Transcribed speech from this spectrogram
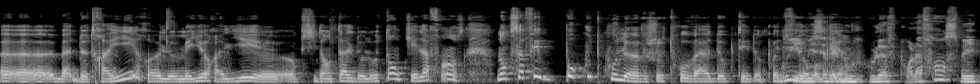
bah, de trahir le meilleur allié occidental de l'OTAN, qui est la France. Donc ça fait beaucoup de couleuvres, je trouve, à adopter d'un point de vue européen. Oui, mais ça fait beaucoup de couleuvres pour la France, mais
